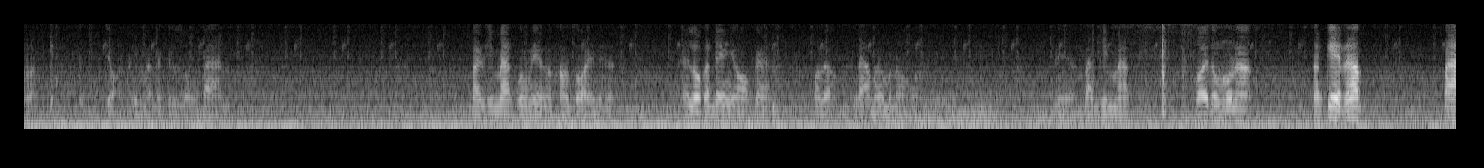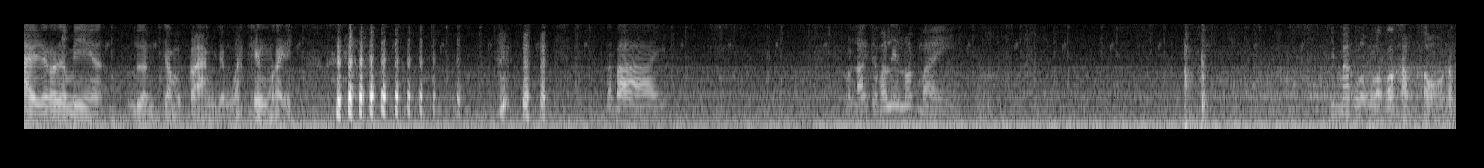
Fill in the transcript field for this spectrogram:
ครับ จอดขึ้นมาแล้วก็ลงบ้าน บ้านพี่แม็กตรงนี้ก็เข้าซอยนะฮะไอ้รถกันแดงอย่าออกกันพอแล้วหน้ามันมันออกแล้วนี่ฮะบ้านพี่แม็กซอยตรงนู้นนะฮะสังเกตนะครับ ป้ายก็จะมีฮะเรือนจำกลางจังหวัดเชียงใหม่สบายวันหลังจะมาเล่นรถใหม่พี่มักลงเราก็ขับต่อครับ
